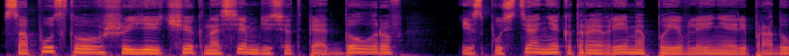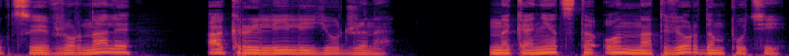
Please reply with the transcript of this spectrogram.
сопутствовавший ей чек на 75 долларов и спустя некоторое время появление репродукции в журнале окрылили Юджина. Наконец-то он на твердом пути.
